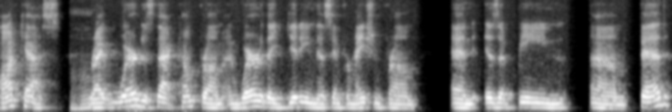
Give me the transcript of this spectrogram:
podcasts, mm-hmm. right? Where does that come from and where are they getting this information from? And is it being um, fed?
